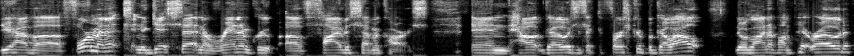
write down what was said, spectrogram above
You have uh, four minutes and you get set in a random group of five to seven cars. And how it goes is like the first group will go out, they'll line up on pit road,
